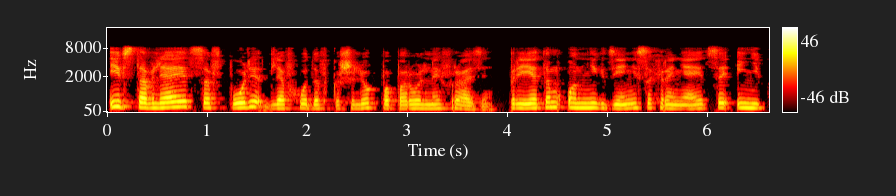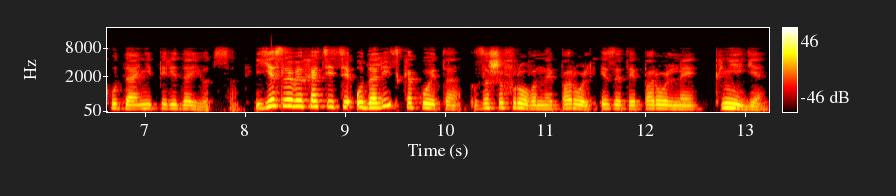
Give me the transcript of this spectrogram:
и вставляется в поле для входа в кошелек по парольной фразе. При этом он нигде не сохраняется и никуда не передается. Если вы хотите удалить какой-то зашифрованный пароль из этой парольной книги,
